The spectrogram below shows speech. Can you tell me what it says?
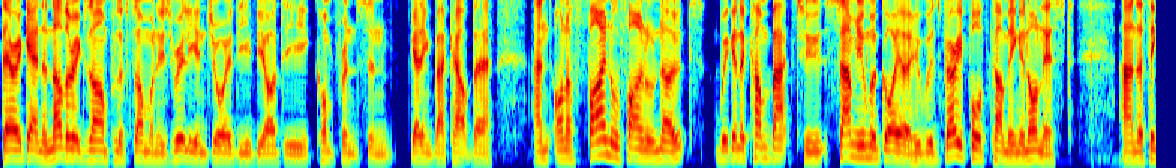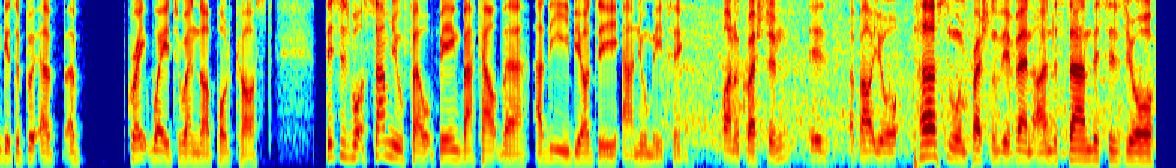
There again, another example of someone who's really enjoyed the EBRD conference and getting back out there. And on a final, final note, we're going to come back to Samuel Magoya, who was very forthcoming and honest, and I think it's a, a, a great way to end our podcast. This is what Samuel felt being back out there at the EBRD annual meeting. Final question is about your personal impression of the event. I understand this is your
